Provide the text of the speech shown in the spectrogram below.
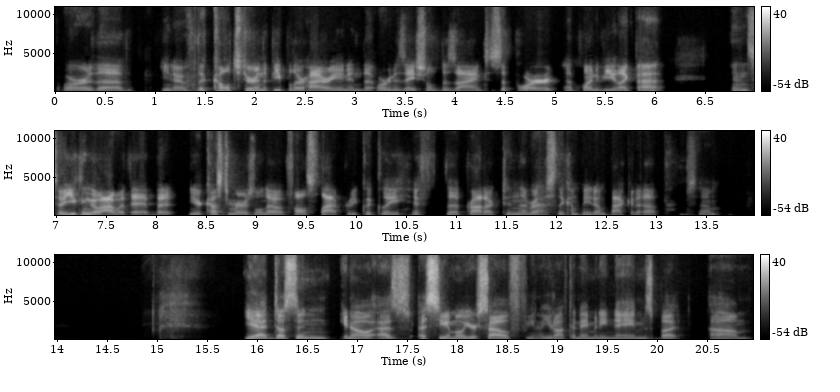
or the you know the culture and the people they're hiring and the organizational design to support a point of view like that. And so you can go out with it, but your customers will know it falls flat pretty quickly if the product and the rest of the company don't back it up. So Yeah, Dustin, you know, as a CMO yourself, you know, you don't have to name any names, but um,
